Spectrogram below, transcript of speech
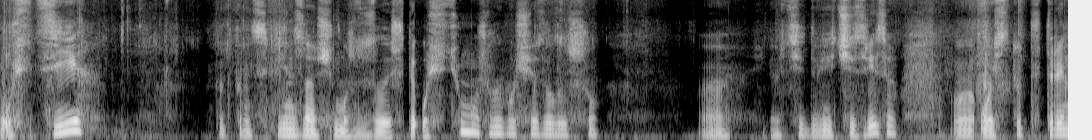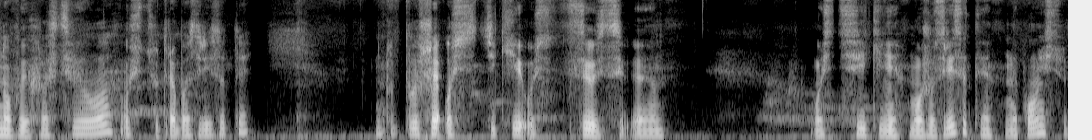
Ось ці. Тут, в принципі, я не знаю, що можна залишити. Ось цю, можливо, ще залишу. Е, І оці дві чи зрізав. Е, Ось тут три нових розцвіло. Ось цю треба зрізати. Ну, Тут лише ось тільки ось ці. ось, Ось ці можу зрізати. Не повністю,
